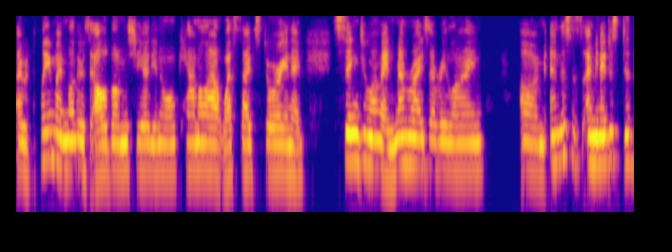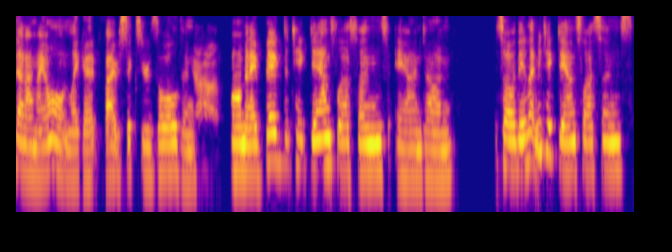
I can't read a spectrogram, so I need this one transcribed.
I would play my mother's albums. She had, you know, Camelot, West Side Story, and I'd sing to them. I'd memorize every line. Um, and this is, I mean, I just did that on my own, like at five, six years old, and yeah. um, and I begged to take dance lessons, and um, so they let me take dance lessons,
